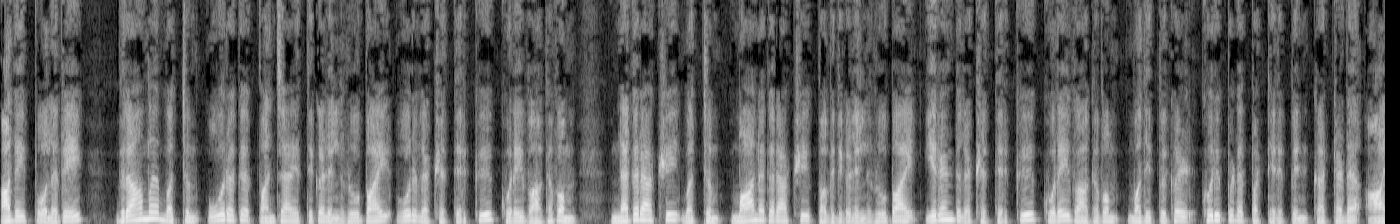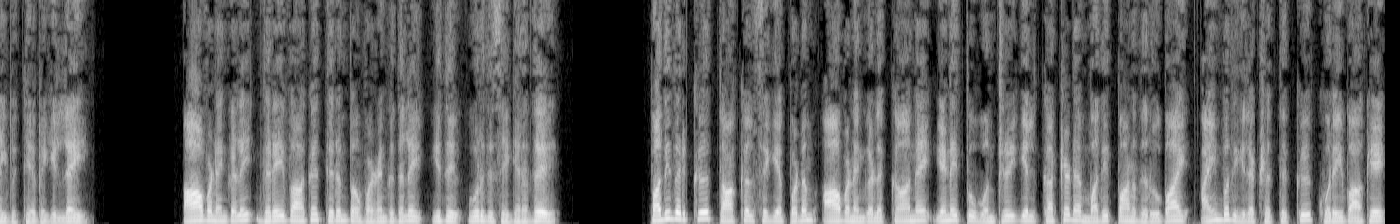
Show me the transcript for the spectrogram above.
அதைப் போலவே கிராம மற்றும் ஊரக பஞ்சாயத்துகளில் ரூபாய் ஒரு லட்சத்திற்கு குறைவாகவும் நகராட்சி மற்றும் மாநகராட்சி பகுதிகளில் ரூபாய் இரண்டு லட்சத்திற்கு குறைவாகவும் மதிப்புகள் குறிப்பிடப்பட்டிருப்பின் கட்டட ஆய்வு தேவையில்லை. ஆவணங்களை விரைவாக திரும்ப வழங்குதலை இது உறுதி செய்கிறது. பதிவிற்கு தாக்கல் செய்யப்படும் ஆவணங்களுக்கான இணைப்பு ஒன்று இல் கட்டட மதிப்பானது ரூபாய் ஐம்பது இலட்சத்துக்கு குறைவாக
